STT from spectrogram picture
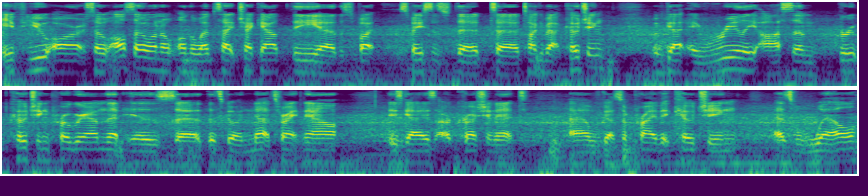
if you are, so also on, a, on the website, check out the, uh, the spot, spaces that uh, talk about coaching. We've got a really awesome group coaching program that is uh, that's going nuts right now. These guys are crushing it. Uh, we've got some private coaching as well,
